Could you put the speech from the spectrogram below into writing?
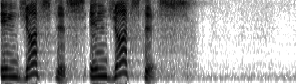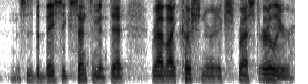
injustice, injustice. This is the basic sentiment that Rabbi Kushner expressed earlier.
